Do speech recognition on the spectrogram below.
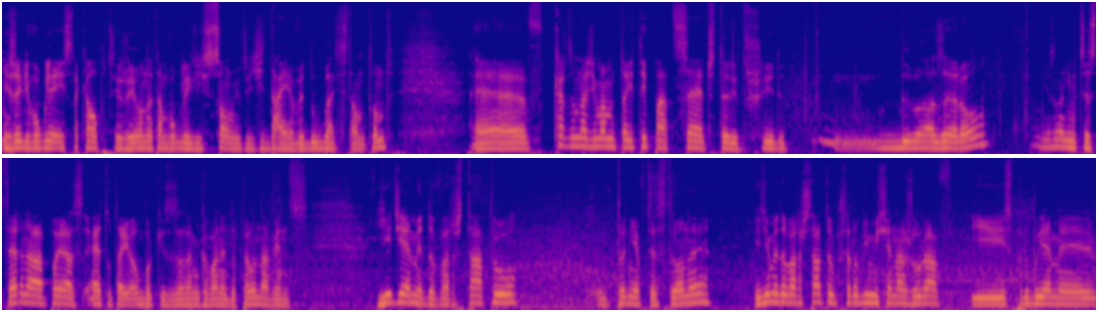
Jeżeli w ogóle jest taka opcja, jeżeli one tam w ogóle gdzieś są, jeżeli się daje wydubać stamtąd. E, w każdym razie mamy tutaj typa C4320. Jest na nim cysterna, a pojazd E tutaj obok jest zatankowany do pełna, więc jedziemy do warsztatu. To nie w tę stronę. Jedziemy do warsztatu, przerobimy się na żuraw i spróbujemy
